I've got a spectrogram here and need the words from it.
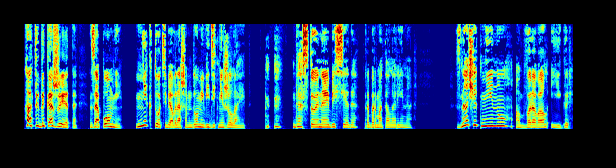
а ты докажи это. Запомни, никто тебя в нашем доме видеть не желает». «Достойная беседа», — пробормотала Рина. Значит, Нину обворовал Игорь.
